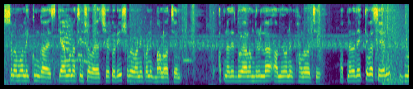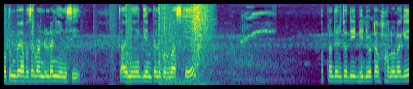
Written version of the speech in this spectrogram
আসসালামু আলাইকুম গাইস কেমন আছেন সবাই? আশা করি সবাই অনেক অনেক ভালো আছেন। আপনাদের দোয়া, আলহামদুলিল্লাহ, আমি অনেক ভালো আছি। আপনারা দেখতে পাচ্ছেন, নতুন বই আপাসের বান্ডেলটা নিয়ে নিছি। তাই নিয়ে গেম প্লে করব আজকে। আপনাদের যদি ভিডিওটা ভালো লাগে,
